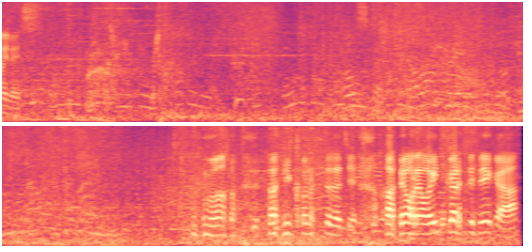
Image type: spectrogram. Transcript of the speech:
はいナイス。まあ 何この人たち。あれ俺置いてかれてねえか？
